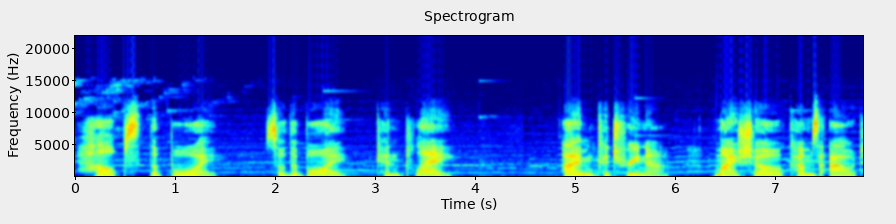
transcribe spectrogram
helps the boy so the boy can play. I'm Katrina. My show comes out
